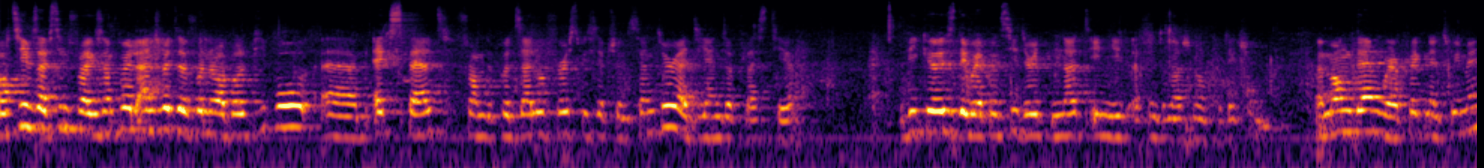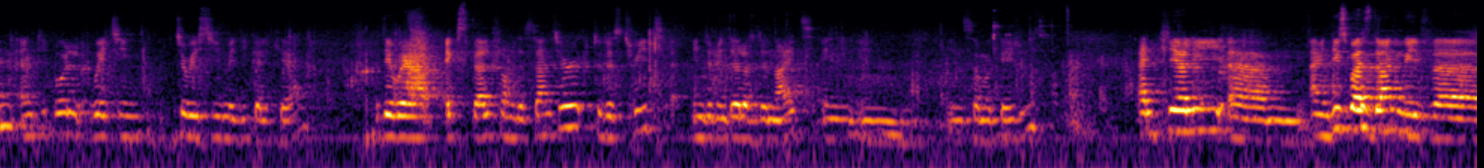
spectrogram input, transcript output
Our teams have seen, for example, hundreds of vulnerable people um, expelled from the Pozzallo First Reception Center at the end of last year because they were considered not in need of international protection. Among them were pregnant women and people waiting to receive medical care. They were expelled from the center to the street in the middle of the night in, in, in some occasions. And clearly, um, I mean, this was done with uh,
